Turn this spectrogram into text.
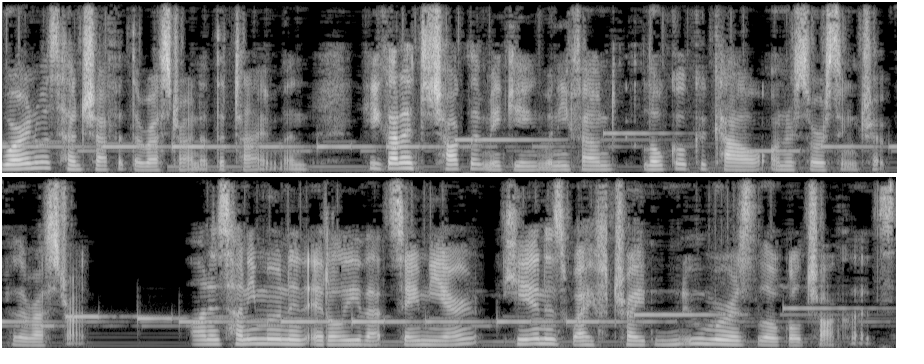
Warren was head chef at the restaurant at the time, and he got into chocolate making when he found local cacao on a sourcing trip for the restaurant. On his honeymoon in Italy that same year, he and his wife tried numerous local chocolates.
